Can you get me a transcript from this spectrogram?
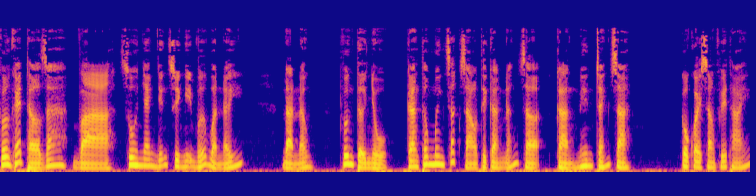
Phương khét thở ra và xua nhanh những suy nghĩ vớ vẩn ấy. Đàn ông, Phương tự nhủ, càng thông minh sắc sảo thì càng đáng sợ, càng nên tránh xa. Cô quay sang phía Thái.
